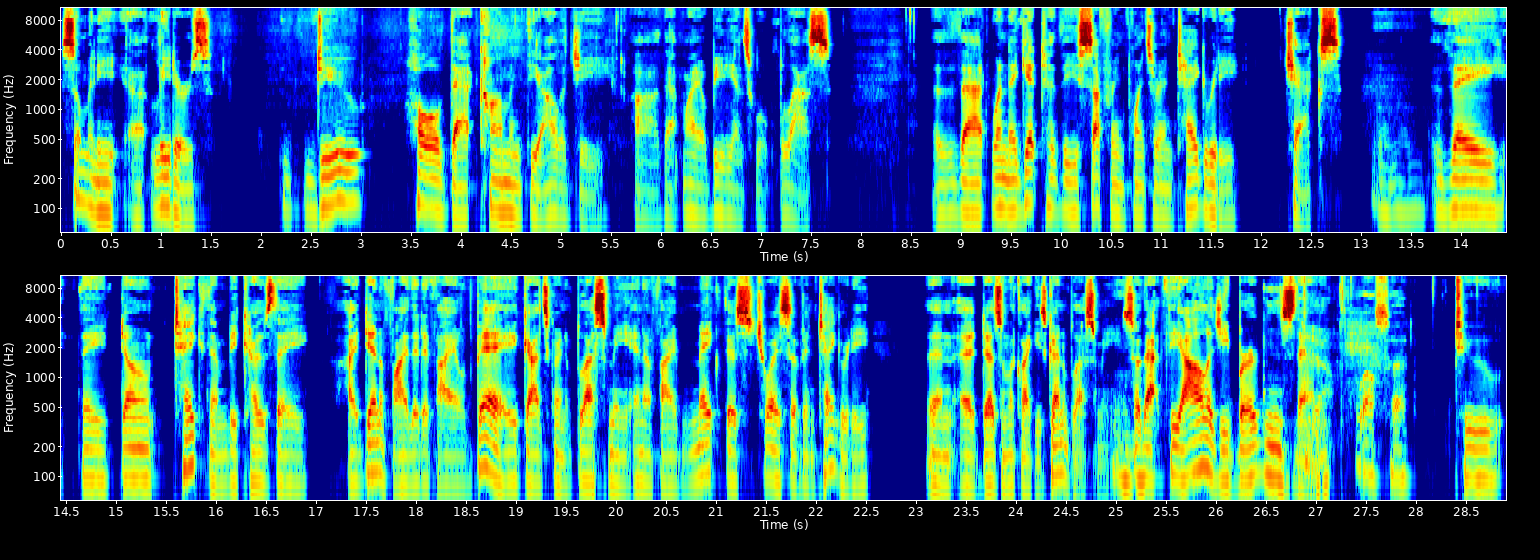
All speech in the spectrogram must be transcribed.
So many uh, leaders do hold that common theology uh, that my obedience will bless. That when they get to these suffering points or integrity checks, mm-hmm. they they don't take them because they identify that if I obey, God's going to bless me, and if I make this choice of integrity, then it doesn't look like He's going to bless me. So mm-hmm. that theology burdens them Well said. to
